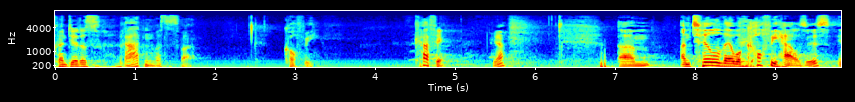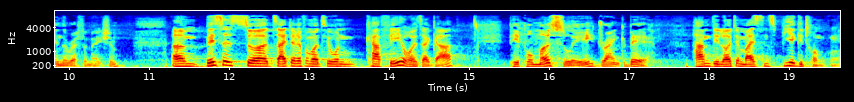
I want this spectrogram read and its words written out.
Könnt ihr das raten, was es war? Coffee. Kaffee. Yeah? Um, until there were coffee houses in the Reformation, Ähm, bis es zur Zeit der Reformation Kaffeehäuser gab, people mostly drank beer. haben die Leute meistens Bier getrunken.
